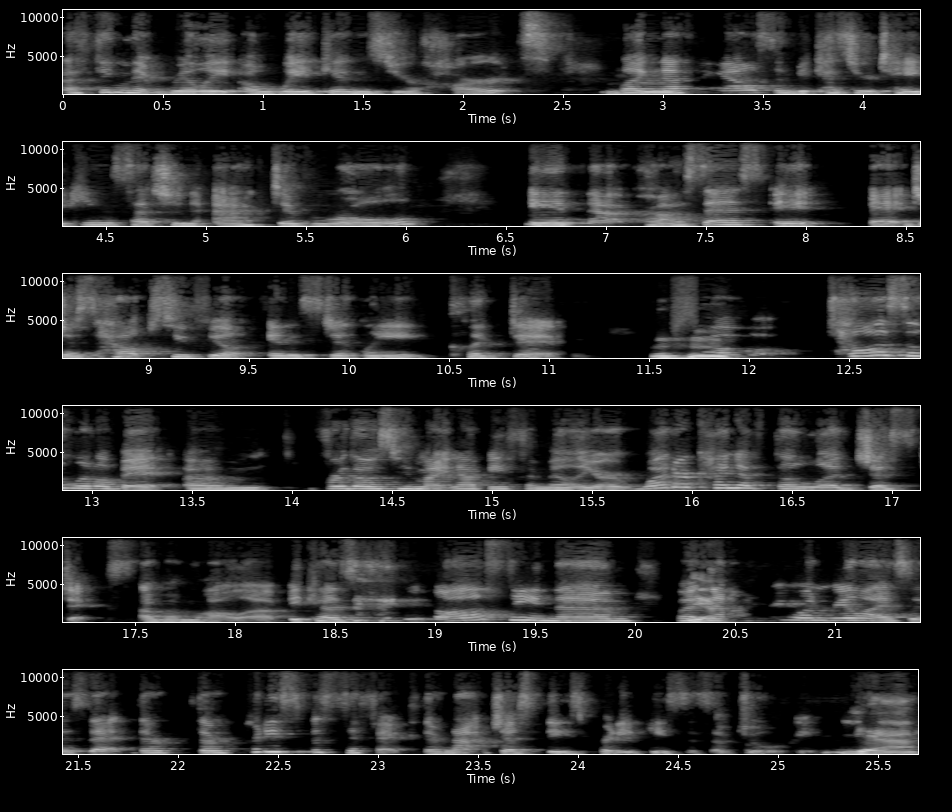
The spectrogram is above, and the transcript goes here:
a thing that really awakens your heart mm-hmm. like nothing else. And because you're taking such an active role mm-hmm. in that process, it it just helps you feel instantly clicked in. Mm-hmm. So tell us a little bit um, for those who might not be familiar. What are kind of the logistics of a mala? Because we've all seen them, but yeah. not everyone realizes that they're they're pretty specific. They're not just these pretty pieces of jewelry. Yeah,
